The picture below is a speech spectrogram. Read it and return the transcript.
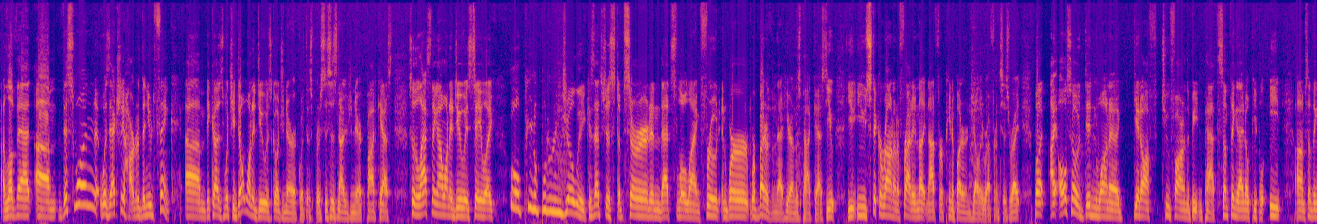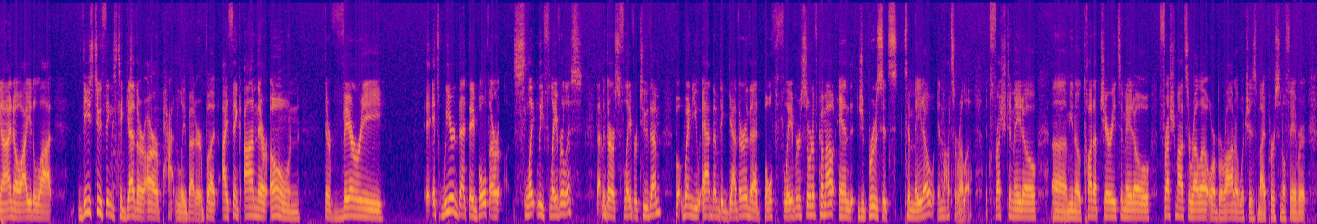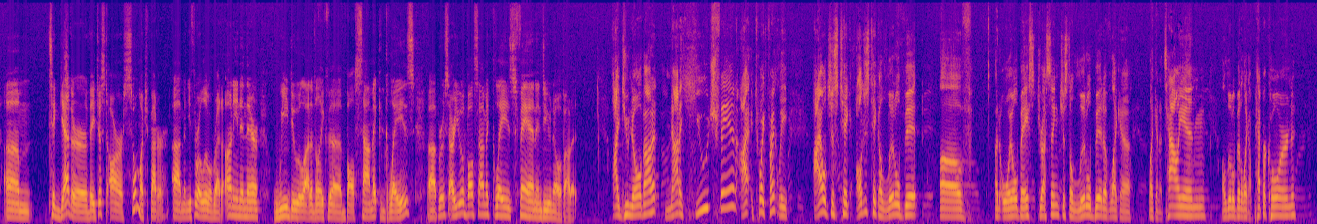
I love that. Um, this one was actually harder than you'd think um, because what you don't want to do is go generic with this, Bruce. This is not a generic podcast. So the last thing I want to do is say, like, oh, peanut butter and jelly, because that's just absurd and that's low lying fruit. And we're, we're better than that here on this podcast. You, you, you stick around on a Friday night not for peanut butter and jelly references, right? But I also didn't want to get off too far on the beaten path. Something that I know people eat, um, something I know I eat a lot these two things together are patently better, but I think on their own, they're very. It's weird that they both are slightly flavorless. I mean, there's flavor to them, but when you add them together, that both flavors sort of come out. And Bruce, it's tomato and mozzarella, like fresh tomato, um, you know, cut up cherry tomato, fresh mozzarella or burrata, which is my personal favorite. Um, together they just are so much better. Um, and you throw a little red onion in there. We do a lot of the, like the balsamic glaze. Uh, bruce are you a balsamic glaze fan? And do you know about it I do know about it. Not a huge fan. I quite frankly, I'll just take I'll just take a little bit of an oil-based dressing, just a little bit of like a like an Italian, a little bit of like a peppercorn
